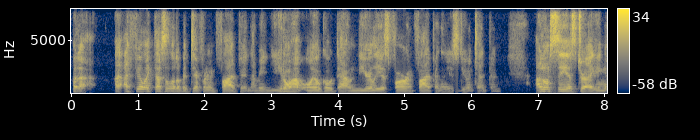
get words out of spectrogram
but I, I I feel like that's a little bit different in five pin. I mean, you don't have oil go down nearly as far in five pin than you used to do in ten pin. I don't see us dragging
